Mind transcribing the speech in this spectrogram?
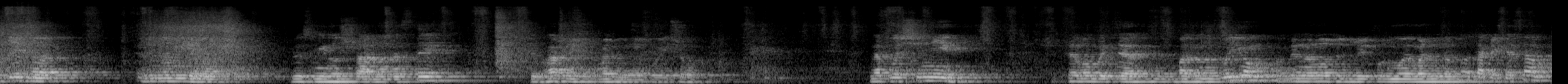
Потрібно рівномірно плюс-мінус шар нанести, щоб гарний малюнок вийшов. На площині це робиться бажано вдвоєм, один наносить другий формує малюнок. Ну, так як я сам,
